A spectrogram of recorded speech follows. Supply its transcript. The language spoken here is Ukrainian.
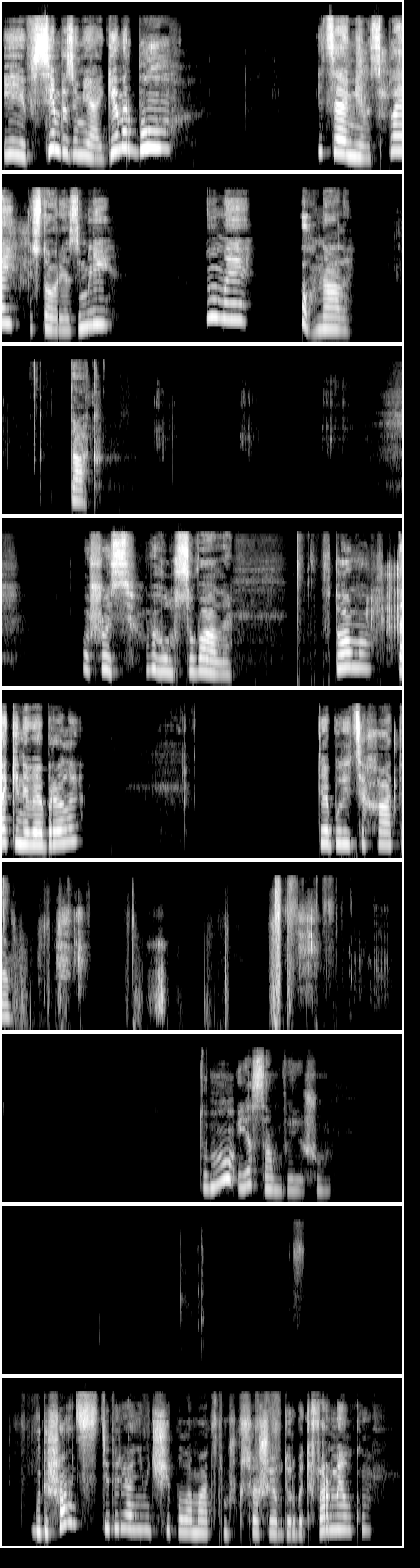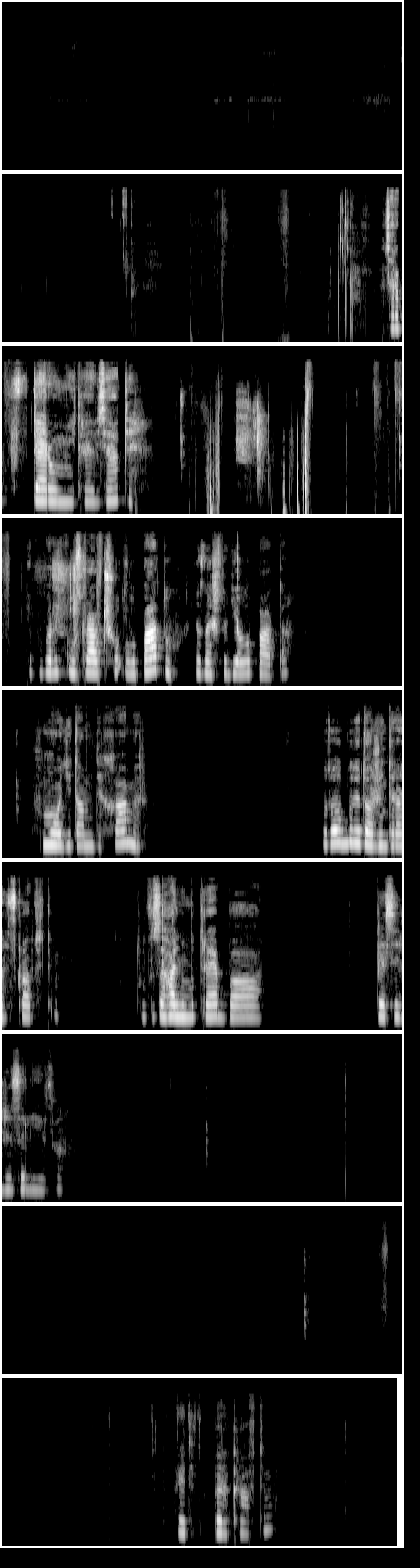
І всім розуміє Геймербум. І це мій летсплей, історія землі. Ну, ми погнали. Так. О, щось ви голосували. В тому так і не вибрали. Де буде ця хата? Тому я сам вирішу. Буде шанс ті дерев'яні мічі поламати, тому що все, що я буду робити фармилку. Зараз дерево мені треба взяти. Я попередку скравчу лопату. Я знаю, що тоді лопата. В моді там, де хаммер. От тут буде теж інтересно скрафтити. Тут в загальному треба 10 заліза. Перекрафтимо.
